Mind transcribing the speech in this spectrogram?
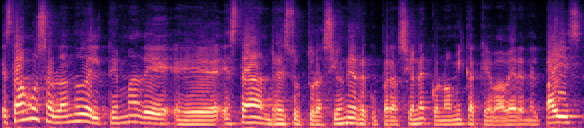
estábamos hablando del tema de esta reestructuración y recuperación económica que va a haber en el país.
